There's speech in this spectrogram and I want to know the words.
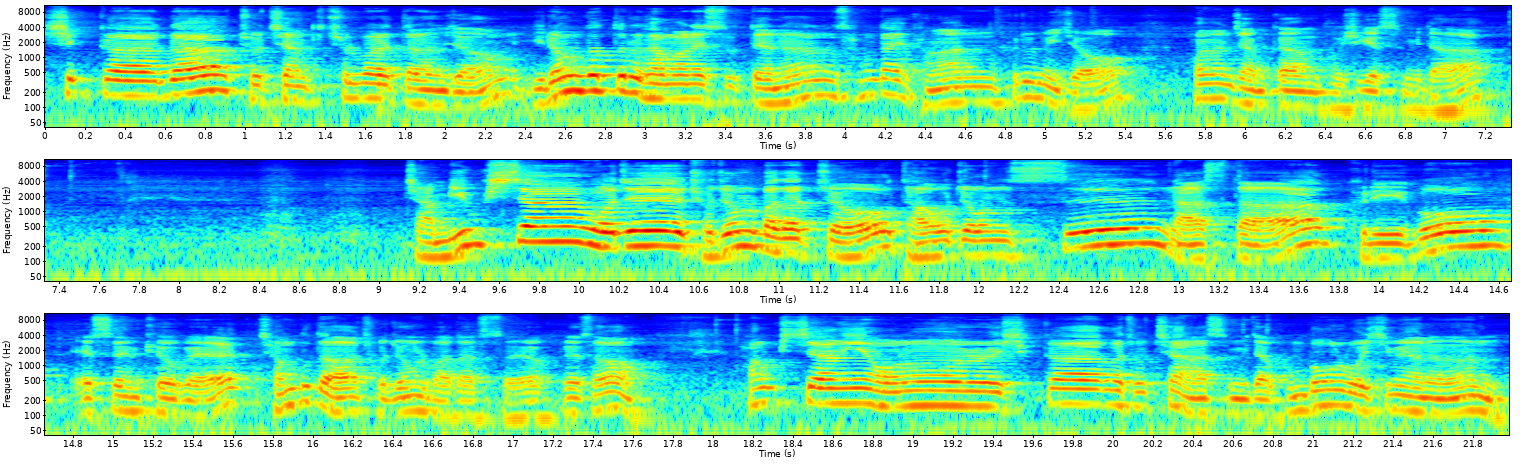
시가가 좋지 않게 출발했다는 점 이런 것들을 감안했을 때는 상당히 강한 흐름이죠. 화면 잠깐 보시겠습니다. 자, 미국 시장 어제 조정을 받았죠. 다우존스, 나스닥, 그리고 S&P 500 전부 다 조정을 받았어요. 그래서 한국 시장이 오늘 시가가 좋지 않았습니다. 분봉을 보시면은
